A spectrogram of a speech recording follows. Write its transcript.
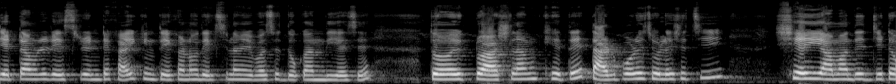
যেটা আমরা রেস্টুরেন্টে খাই, কিন্তু এখানেও দেখছিলাম এবছর দোকান দিয়েছে। তো একটু আসলাম খেতে, তারপরে চলে এসেছি সেই আমাদের যেটা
